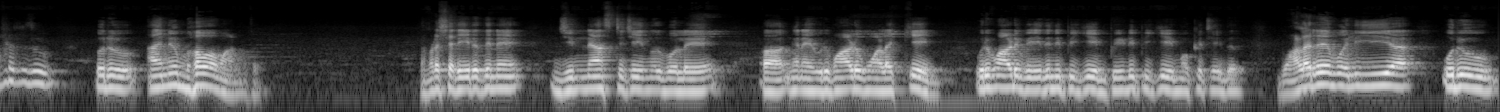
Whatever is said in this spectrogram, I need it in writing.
അവിടെ ഒരു ഒരു അനുഭവമാണത്. നമ്മുടെ ശരീരത്തിനെ ജിംനാസ്റ്റ് ചെയ്യുന്നത് പോലെ ഇങ്ങനെ ഒരുപാട് മുളയ്ക്കുകയും ഒരുപാട് വേദനിപ്പിക്കുകയും പീഡിപ്പിക്കുകയും ഒക്കെ ചെയ്ത് വളരെ വലിയ ഒരു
